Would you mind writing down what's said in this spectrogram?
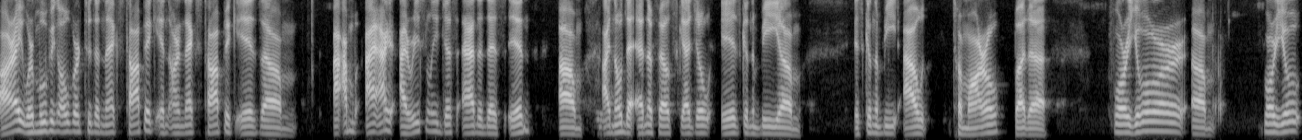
all right, we're moving over to the next topic, and our next topic is um, I, I'm I, I I recently just added this in. Um, I know the NFL schedule is gonna be um, it's gonna be out tomorrow, but uh, for your um, for you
